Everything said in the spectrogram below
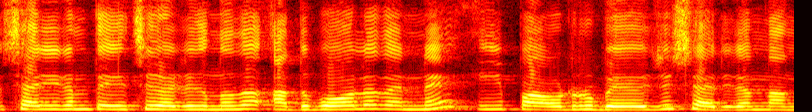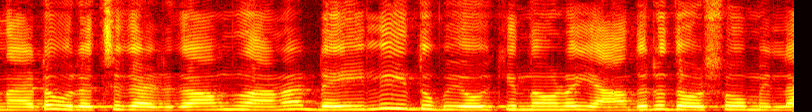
ശരീരം തേച്ച് കഴുകുന്നത് അതുപോലെ തന്നെ ഈ പൗഡർ ഉപയോഗിച്ച് ശരീരം നന്നായിട്ട് ഉരച്ച് കഴുകാവുന്നതാണ്. ഡെയിലി ഇത് ഉപയോഗിക്കുന്നതുകൊണ്ട് യാതൊരു ദോഷവുമില്ല.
